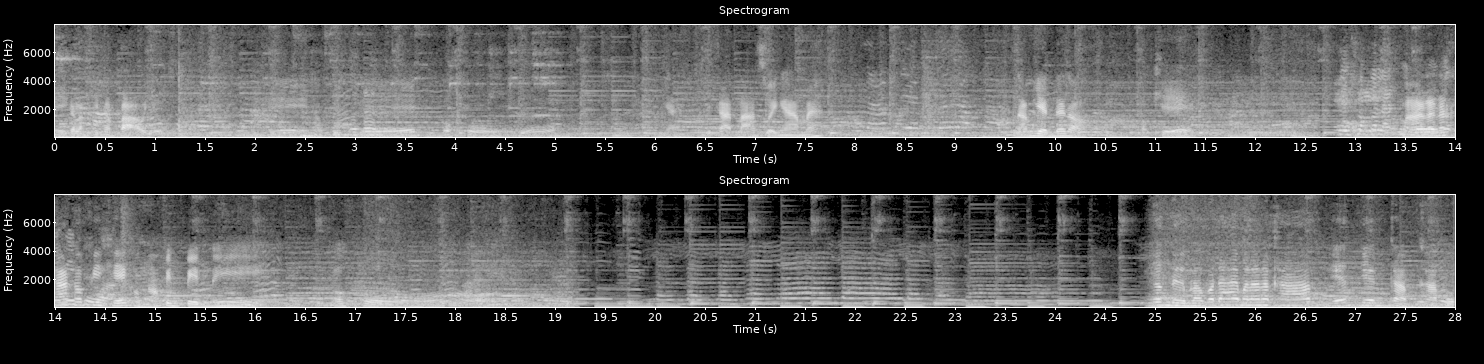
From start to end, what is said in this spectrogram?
นี่กำลังกินน้ำเปล่าอยู่ นี่ทอฟฟี่เค้กโอ้โหไงบรรยากาศร้านสวยงามไหมน้ำเย็นด้วยนะคะน้ำเย็นได้วยเหรอ โอเคเป็นช็อกโกแลตมาแล้วนะคะทอฟฟี่เค้กของน้องปินปินนี่ โอ้โห เครื่องดื่มเราก็ได้มาแล้วนะครับ เอสเย็นกับคาปู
